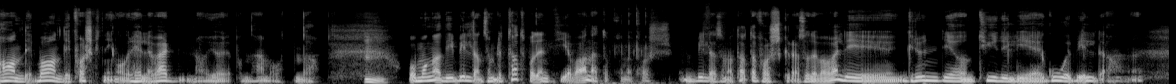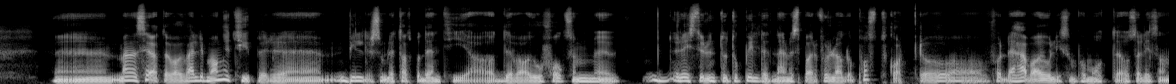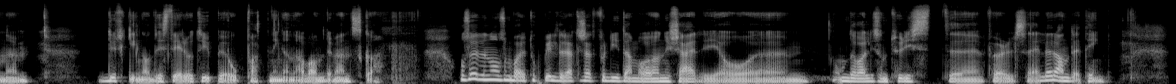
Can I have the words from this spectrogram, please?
vanlig, vanlig, forskning over hele verden å gjøre på denne måten, da. Mm. Og mange av de bildene som ble tatt på den tida, var nettopp bilder som var tatt av forskere, så det var veldig grundige og tydelige, gode bilder. Eh, men jeg ser at det var veldig mange typer bilder som ble tatt på den tida. Det var jo folk som reiste rundt og tok bilder nærmest bare for å lage postkort, og, for det her var jo liksom på en måte også litt sånn um, dyrking av de stereotype oppfatningene av andre mennesker. Og så er det noen som bare tok bilder rett og slett fordi de var nysgjerrige, og um, om det var sånn turistfølelse eller andre ting.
